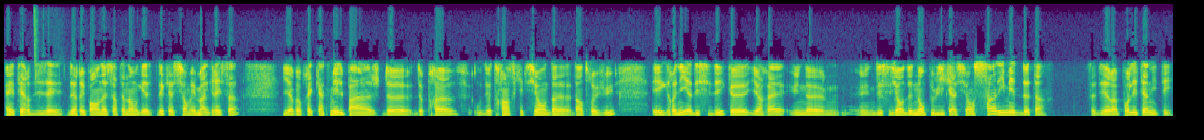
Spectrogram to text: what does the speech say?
interdisaient de répondre à un certain nombre de questions. Mais malgré ça, il y a à peu près 4000 pages de, preuves ou de transcriptions d'entrevues. Et Grenier a décidé qu'il y aurait une, une décision de non-publication sans limite de temps, c'est-à-dire pour l'éternité.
